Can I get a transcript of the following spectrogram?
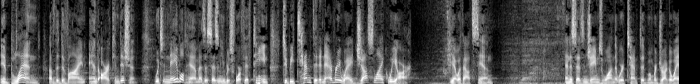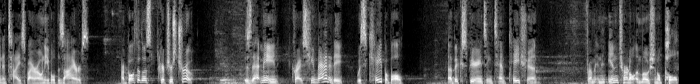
in a blend of the divine and our condition, which enabled him, as it says in Hebrews 4:15, to be tempted in every way just like we are, yet without sin. And it says in James 1 that we're tempted when we're drug away and enticed by our own evil desires. Are both of those scriptures true? Does that mean Christ's humanity was capable of experiencing temptation from an internal emotional pull?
